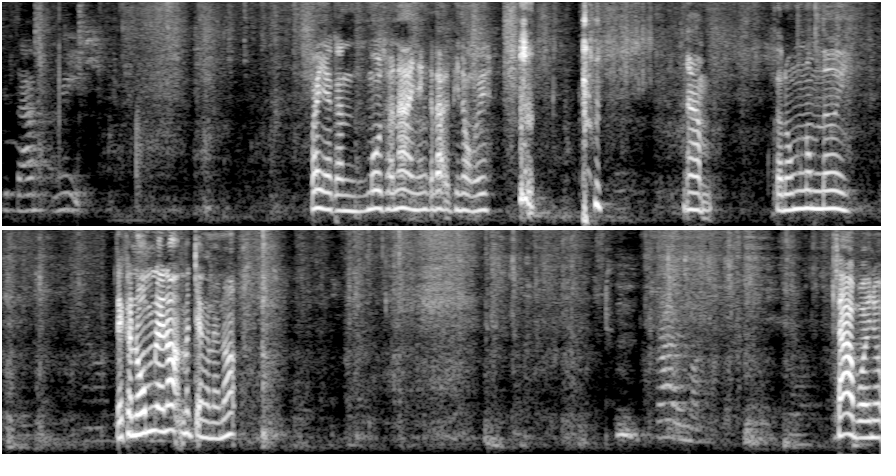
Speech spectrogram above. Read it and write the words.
สิบสามอันนี้ ไปอยากกันโมทนาหยังก็ได้พี่น้องเอ้ย น้ำขนมนมเนย แต่ขนมเลยเนาะมันจังอะไรเนาะเก้าป็นบ่ชาบอยหนุ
